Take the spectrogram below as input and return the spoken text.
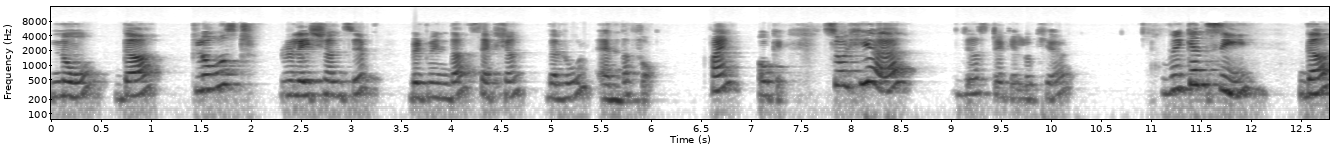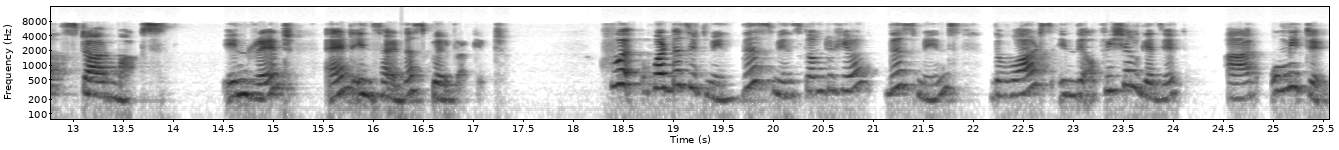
know the closed relationship between the section, the rule and the form. Fine. Okay. So here, just take a look here. We can see the star marks in red and inside the square bracket. What, does it mean? This means, come to here, this means the words in the official gazette are omitted.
